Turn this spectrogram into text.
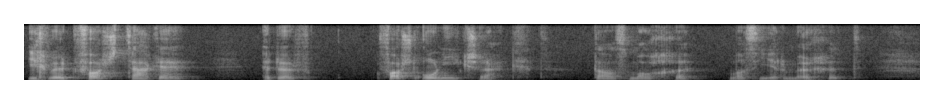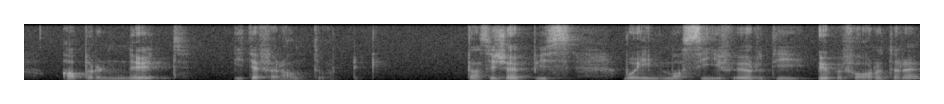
Ich würde fast sagen, er darf fast uneingeschränkt das machen, was ihr möchtet, aber nicht in der Verantwortung. Das ist etwas, wo ihn massiv würde überfordern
